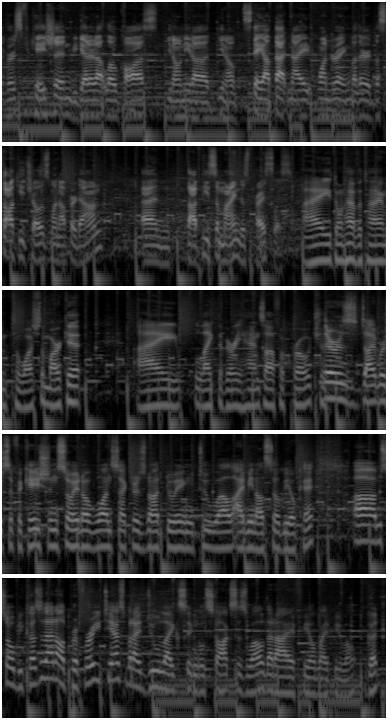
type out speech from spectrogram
Diversification, you get it at low cost. You don't need to, you know, stay up at night wondering whether the stock you chose went up or down. And that peace of mind is priceless. I don't have the time to watch the market. I like the very hands-off approach. There is diversification, so you know if one sector is not doing too well, I mean I'll still be okay. Um, so because of that, I'll prefer ETFs, but I do like single stocks as well that I feel might be well good.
